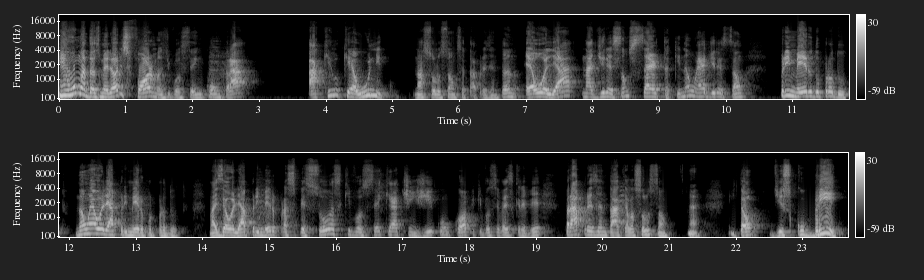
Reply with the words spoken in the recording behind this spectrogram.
E uma das melhores formas de você encontrar aquilo que é único na solução que você está apresentando é olhar na direção certa, que não é a direção primeiro do produto. Não é olhar primeiro para o produto, mas é olhar primeiro para as pessoas que você quer atingir com o copy que você vai escrever para apresentar aquela solução. Né? Então, descobrir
